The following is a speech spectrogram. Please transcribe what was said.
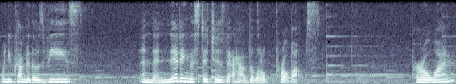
when you come to those V's, and then knitting the stitches that have the little purl bumps. Purl one,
